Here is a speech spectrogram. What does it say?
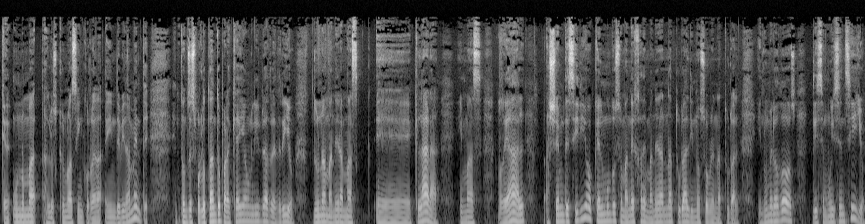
que uno a los que uno hace indebidamente. Entonces, por lo tanto, para que haya un libre albedrío de una manera más eh, clara y más real, Hashem decidió que el mundo se maneja de manera natural y no sobrenatural. Y número dos, dice muy sencillo,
